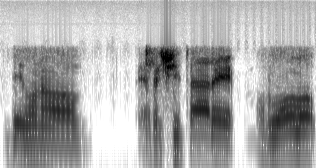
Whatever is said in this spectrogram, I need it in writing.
devono recitare un ruolo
